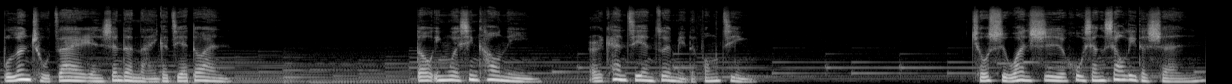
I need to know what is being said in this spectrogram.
不论处在人生的哪一个阶段，都因为信靠你而看见最美的风景。求使万事互相效力的神，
